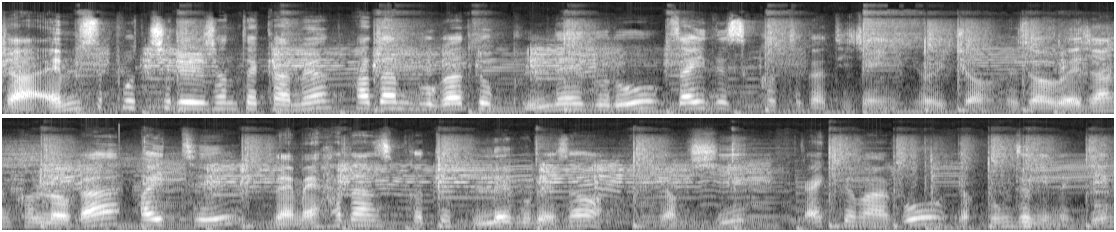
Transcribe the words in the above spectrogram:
자, M 스포츠를 선택하면 하단부가 또 블랙으로 사이드 스커트가 디자인 되어 있죠. 그래서 외장 컬러가 화이트, 그 다음에 하단 스커트 블랙으로 해서 역시 깔끔하고 역동적인 느낌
